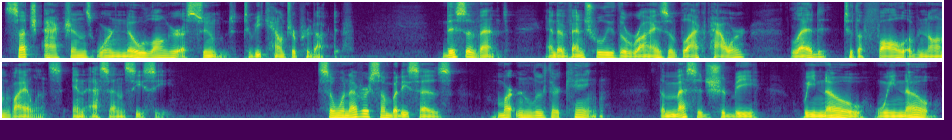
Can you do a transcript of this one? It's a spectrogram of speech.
Such actions were no longer assumed to be counterproductive. This event, and eventually the rise of black power, led to the fall of nonviolence in SNCC. So whenever somebody says, Martin Luther King, the message should be, we know, we know,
